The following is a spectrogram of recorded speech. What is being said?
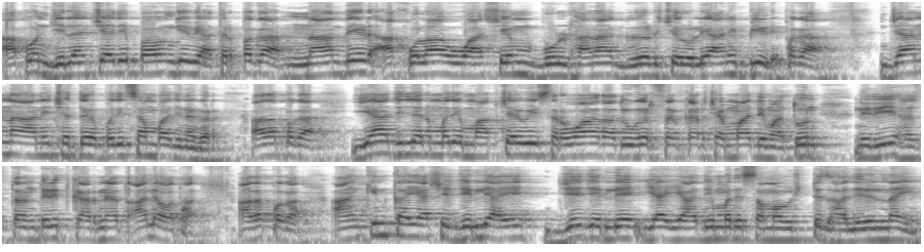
आपण जिल्ह्यांची यादी पाहून घेऊया. तर बघा नांदेड अकोला वाशिम बुलढाणा गडचिरोली आणि बीड. बघा जालना आणि छत्रपती संभाजीनगर. आता बघा या जिल्ह्यांमध्ये मागच्या वेळी सर्वात अगोदर सरकारच्या माध्यमातून निधी हस्तांतरित करण्यात आला होता. आता बघा आणखीन काही असे जिल्हे आहे जे जिल्हे या यादीमध्ये समाविष्ट झालेले नाही.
